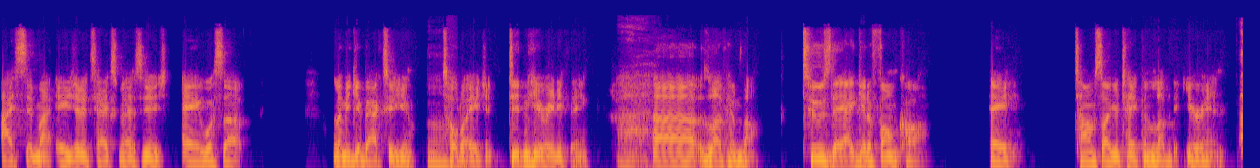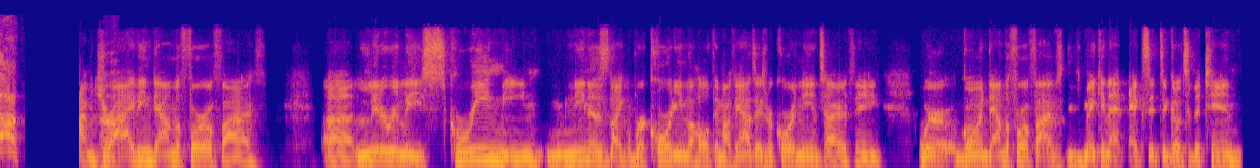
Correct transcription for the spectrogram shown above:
I send my agent a text message. Hey, what's up? Let me get back to you. Oh. Total agent. Didn't hear anything. Uh, love him though. Tuesday, I get a phone call. Hey, Tom saw your tape and loved it. You're in. Ah! I'm driving down the 405 uh, literally screaming. Nina's like recording the whole thing. My fiance is recording the entire thing. We're going down the 405, making that exit to go to the 10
